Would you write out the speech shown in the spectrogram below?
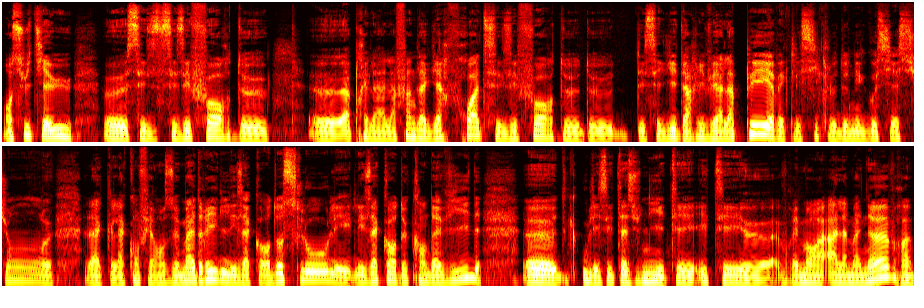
Ensuite, il y a eu euh, ces, efforts de, après la, fin de la guerre froide, ces efforts de d'essayer d'arriver à la paix avec les cycles de négociation, la, conférence de Madrid, les accords d'Oslo, les, les, accords de Camp David, où les États-Unis étaient, étaient vraiment à, la manœuvre.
